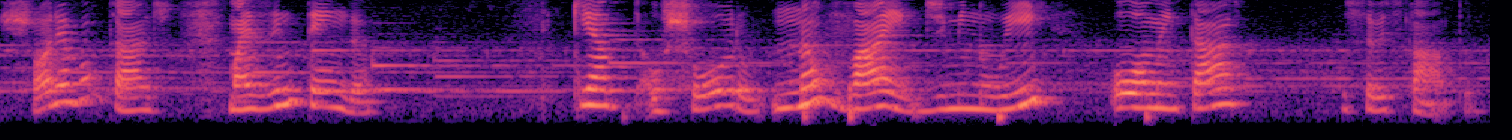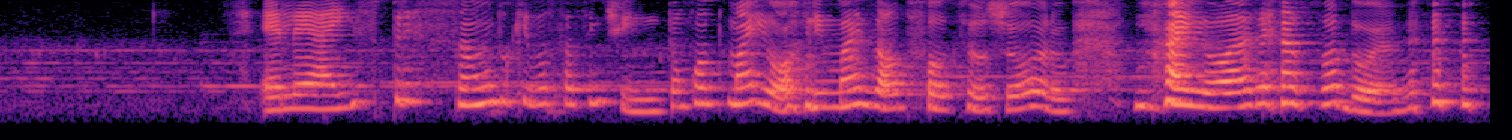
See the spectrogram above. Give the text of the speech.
Chore à vontade. Mas entenda que a, o choro não vai diminuir ou aumentar o seu estado. Ela é a expressão do que você está sentindo. Então, quanto maior e mais alto for o seu choro, maior é a sua dor.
